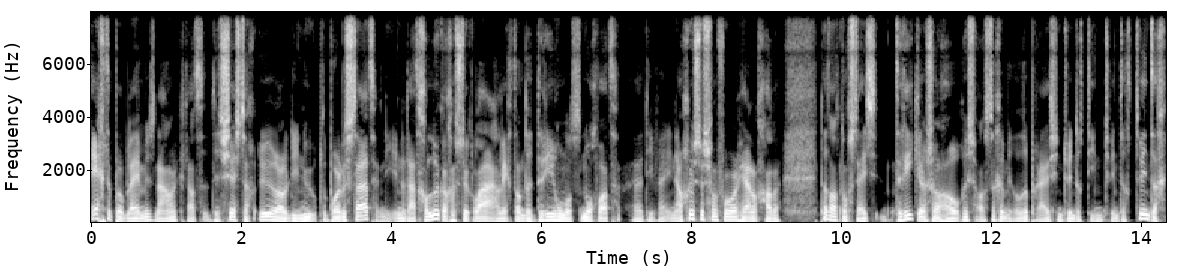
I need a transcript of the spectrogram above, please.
echte probleem is namelijk dat de 60 euro die nu op de borden staat, en die inderdaad gelukkig een stuk lager ligt dan de 300 nog wat uh, die we in augustus van vorig jaar nog hadden, dat dat nog steeds drie keer zo hoog is als de gemiddelde prijs in 2010, 2020.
